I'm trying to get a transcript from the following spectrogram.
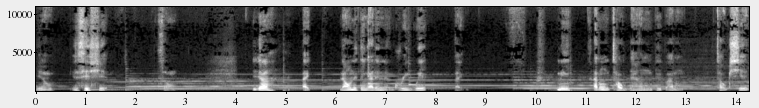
You know, it's his shit. So yeah, like the only thing I didn't agree with, me, I don't talk down on people. I don't talk shit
